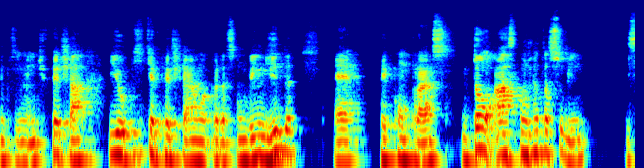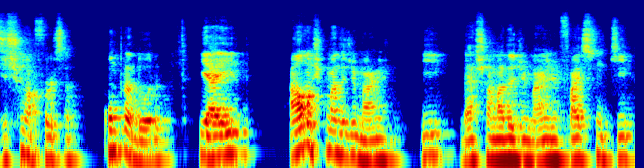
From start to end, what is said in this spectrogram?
Simplesmente fechar. E o que é fechar é uma operação vendida? É recomprar. Então a ação já está subindo. Existe uma força compradora. E aí há uma chamada de margem. E a chamada de margem faz com que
